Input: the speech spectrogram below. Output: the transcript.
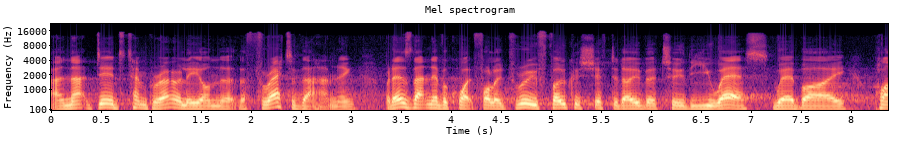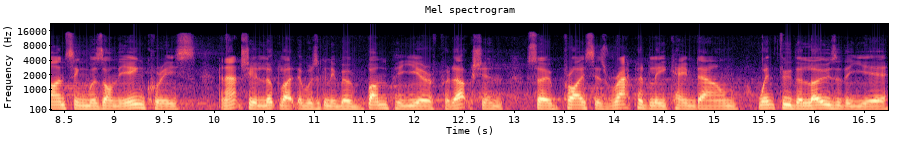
And that did temporarily on the, the threat of that happening. But as that never quite followed through, focus shifted over to the US, whereby planting was on the increase and actually it looked like there was going to be a bumper year of production. So prices rapidly came down, went through the lows of the year,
